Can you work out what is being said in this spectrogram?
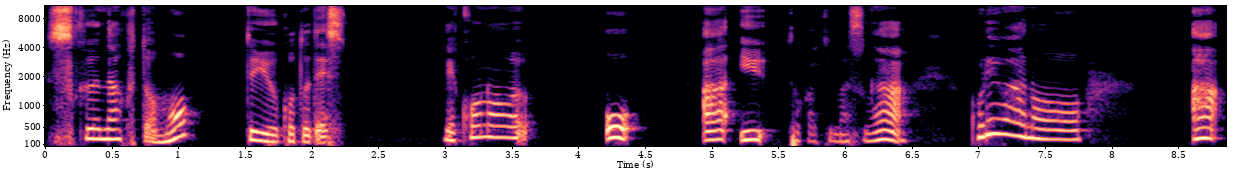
少なくともということです。で、このおあ、ゆと書きますが、これはあの、あ、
